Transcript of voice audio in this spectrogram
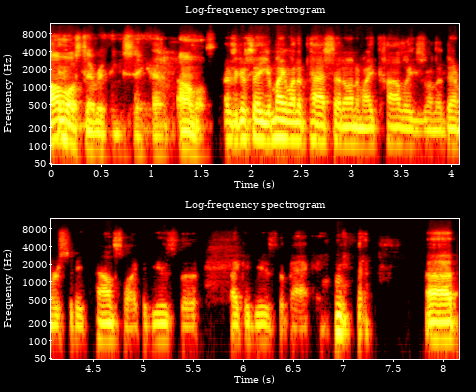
almost everything you say, Ken, almost. I was gonna say, you might want to pass that on to my colleagues on the Denver City Council. I could use the, I could use the backing.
